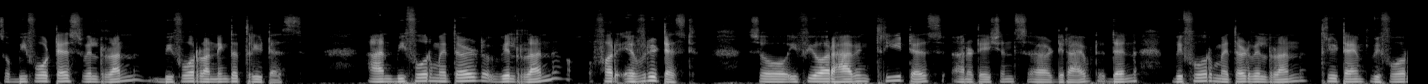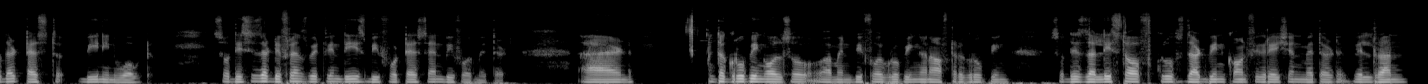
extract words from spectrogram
so before test will run before running the three tests. And before method will run for every test. So if you are having three test annotations uh, derived then before method will run three times before the test being invoked. So this is the difference between these before test and before method. And the grouping also I mean before grouping and after grouping. So this is the list of groups that been configuration method will run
